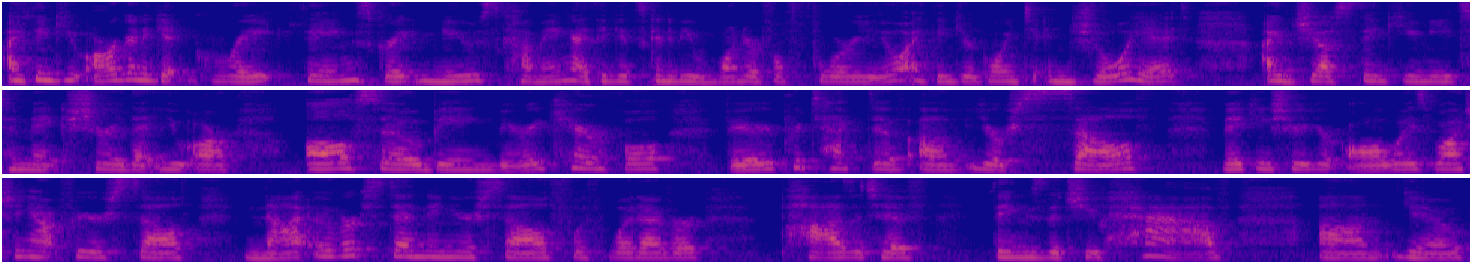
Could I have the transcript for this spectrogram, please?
I think you are going to get great things, great news coming. I think it's going to be wonderful for you. I think you're going to enjoy it. I just think you need to make sure that you are also being very careful, very protective of yourself, making sure you're always watching out for yourself, not overextending yourself with whatever positive things that you have. Um, you know,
